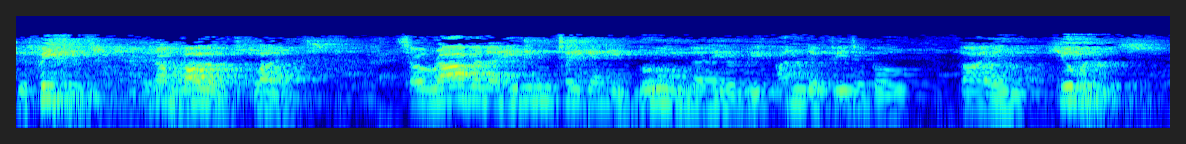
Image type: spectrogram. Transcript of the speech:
defeat it. They don't bother with flies. So Ravana, he didn't take any boon that he would be undefeatable by humans.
